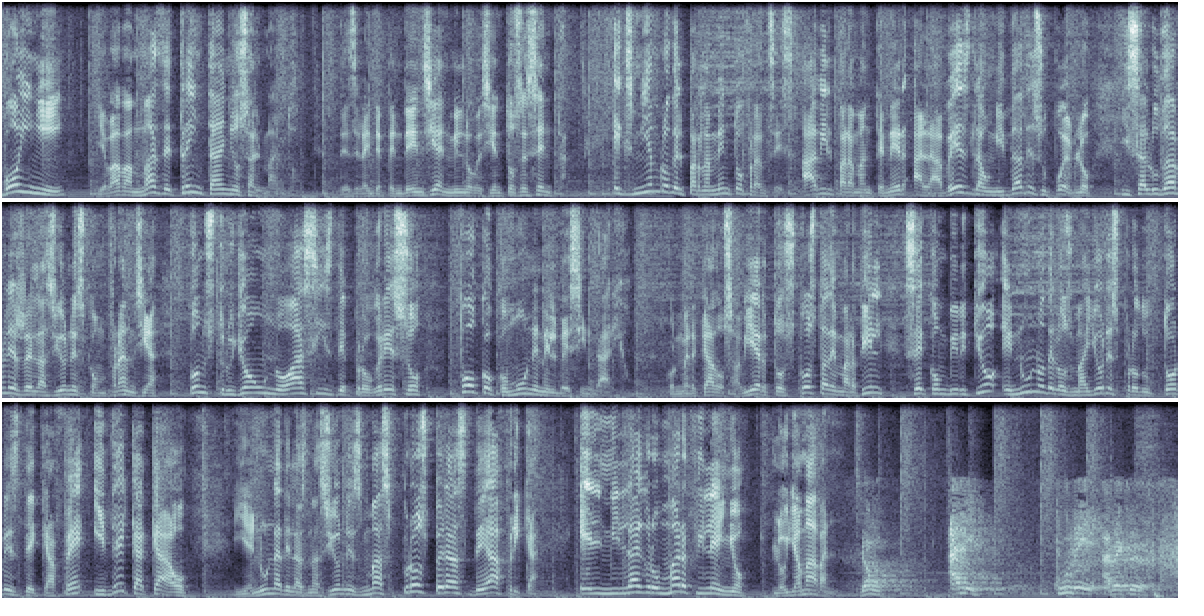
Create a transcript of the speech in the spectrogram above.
Boigny llevaba más de 30 años al mando, desde la independencia en 1960. Exmiembro del Parlamento francés, hábil para mantener a la vez la unidad de su pueblo y saludables relaciones con Francia, construyó un oasis de progreso poco común en el vecindario. Con mercados abiertos, Costa de Marfil se convirtió en uno de los mayores productores de café y de cacao y en una de las naciones más prósperas de África. El milagro marfileño lo llamaban. Donc, allez, courez avec eux.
